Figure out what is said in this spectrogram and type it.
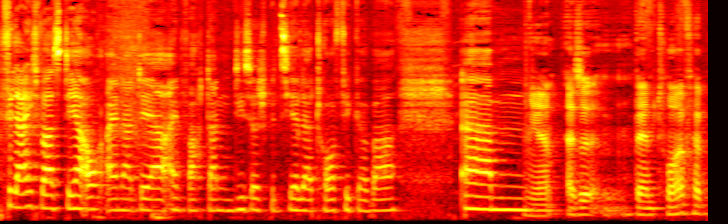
Vielleicht war es der auch einer, der einfach dann dieser spezielle Torfiger war. Ähm, ja, also beim Torf habe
